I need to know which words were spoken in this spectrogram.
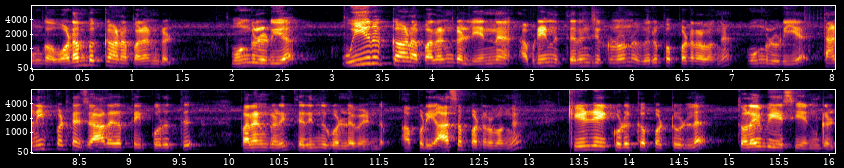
உங்கள் உடம்புக்கான பலன்கள் உங்களுடைய உயிருக்கான பலன்கள் என்ன அப்படின்னு தெரிஞ்சுக்கணும்னு விருப்பப்படுறவங்க உங்களுடைய தனிப்பட்ட ஜாதகத்தை பொறுத்து பலன்களை தெரிந்து கொள்ள வேண்டும். அப்படி ஆசைப்படுறவங்க கீழே கொடுக்கப்பட்டுள்ள தொலைபேசி எண்கள்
